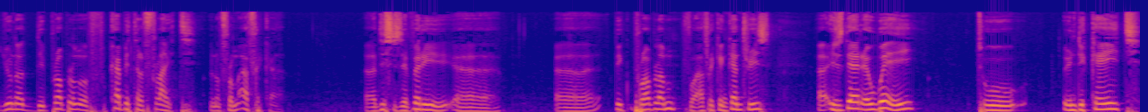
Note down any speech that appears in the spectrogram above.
you know, the problem of capital flight, you know, from Africa. Uh, this is a very uh, uh, big problem for African countries. Uh, is there a way to indicate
